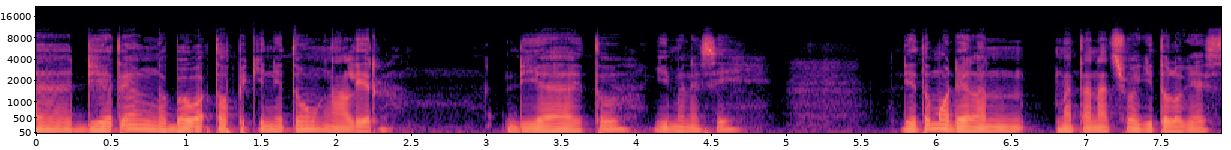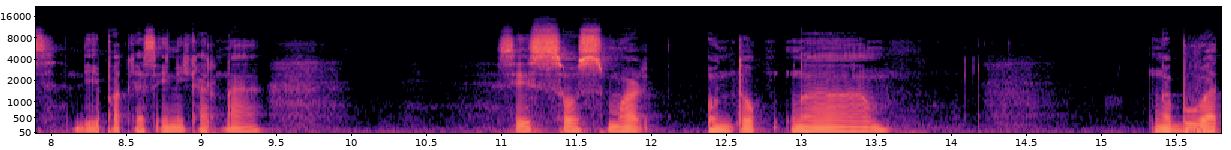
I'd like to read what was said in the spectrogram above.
uh, dia tuh yang ngebawa topik ini tuh mengalir dia itu gimana sih dia tuh modelan mata Najwa gitu loh guys di podcast ini karena she's so smart untuk nge ngebuat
